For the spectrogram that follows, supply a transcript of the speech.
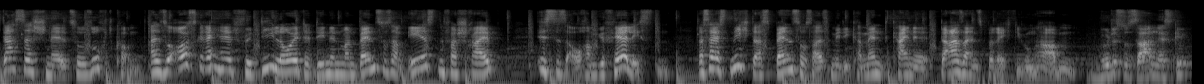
dass es schnell zur Sucht kommt. Also ausgerechnet für die Leute, denen man Benzos am ehesten verschreibt, ist es auch am gefährlichsten. Das heißt nicht, dass Benzos als Medikament keine Daseinsberechtigung haben. Würdest du sagen, es gibt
